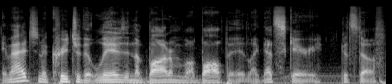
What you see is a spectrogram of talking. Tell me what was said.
imagine a creature that lives in the bottom of a ball pit. Like, that's scary. Good stuff.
